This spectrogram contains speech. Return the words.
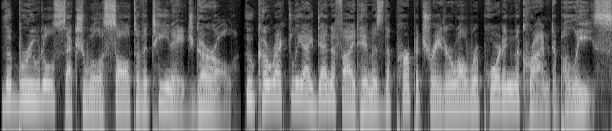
the brutal sexual assault of a teenage girl, who correctly identified him as the perpetrator while reporting the crime to police.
